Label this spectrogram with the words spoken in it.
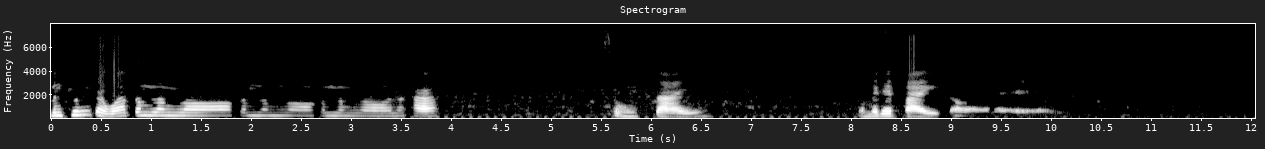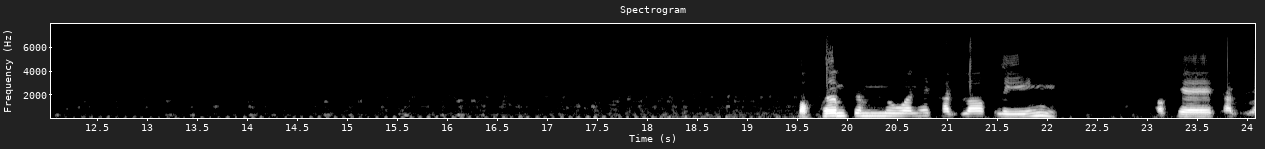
มันขึ้นแต่ว่ากำลังรอกำลังรอกำลังรอนะคะ สงสัยจะไม่ได้ไปต่อแล้วบอกเพิ่มจำนวนให้คัดลอกลิงก์ โอเค คัดล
